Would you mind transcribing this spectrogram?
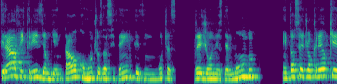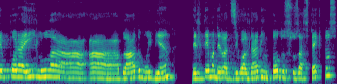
grave crise ambiental, com muitos acidentes em muitas regiões do mundo. Então, eu creio que por aí Lula ha, ha falado muito bem do tema da desigualdade em todos os aspectos,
